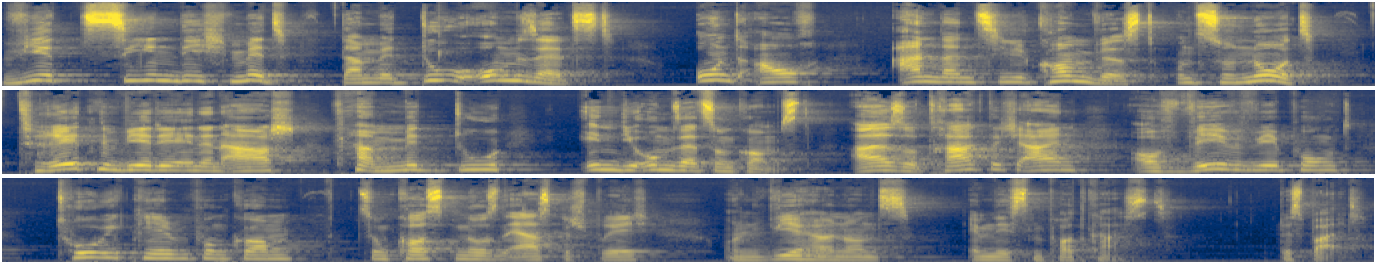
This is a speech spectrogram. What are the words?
Wir ziehen dich mit, damit du umsetzt und auch an dein Ziel kommen wirst. Und zur Not treten wir dir in den Arsch, damit du in die Umsetzung kommst. Also trag dich ein auf www.tobiknebel.com zum kostenlosen Erstgespräch und wir hören uns im nächsten Podcast. Bis bald.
